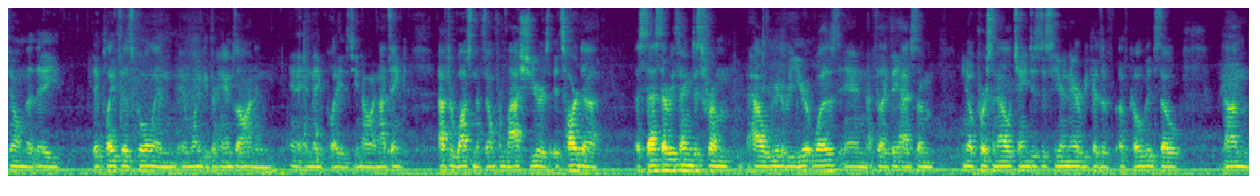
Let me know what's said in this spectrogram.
film that they they play physical and, and want to get their hands on and, and, and make plays, you know. And I think after watching the film from last year, it's, it's hard to assess everything just from how weird of a year it was. And I feel like they had some, you know, personnel changes just here and there because of, of COVID. So, um,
